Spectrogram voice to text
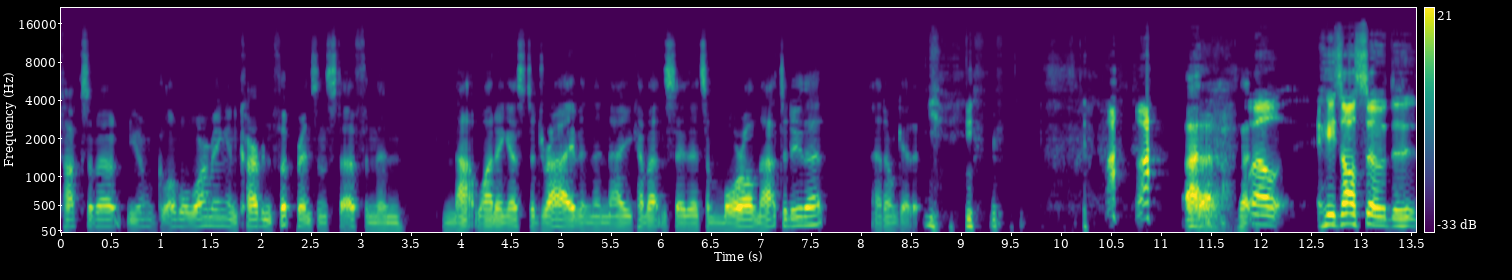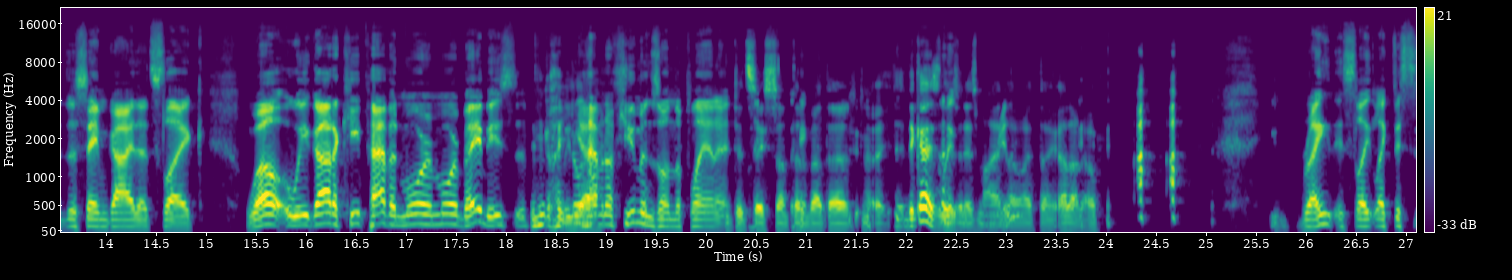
talks about you know global warming and carbon footprints and stuff, and then not wanting us to drive, and then now you come out and say that it's immoral not to do that. I don't get it. I don't know. That- well, he's also the the same guy that's like, well, we got to keep having more and more babies. We don't Yeah. have enough humans on the planet. I did say something about that. Uh, The guy's losing his mind, really? though. I think I don't know. right? It's like like this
